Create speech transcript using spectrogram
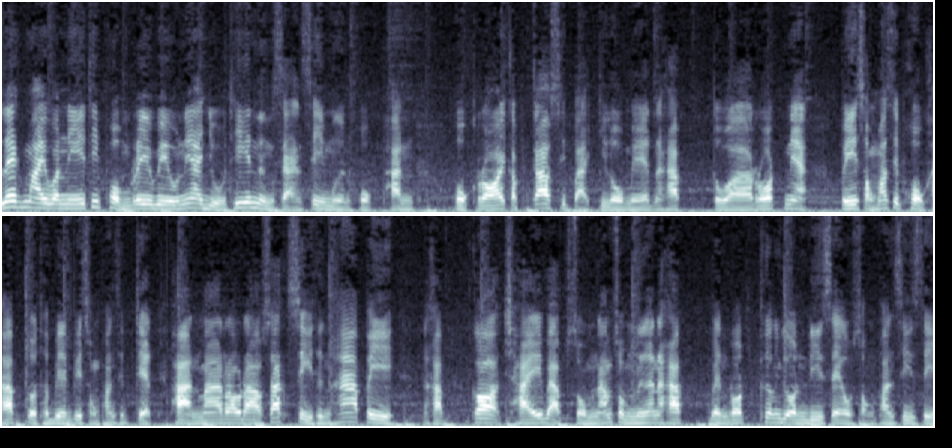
เลขไมค์วันนี้ที่ผมรีวิวเนี่ยอยู่ที่ 146,600 กับ 98 กิโลเมตรนะครับ ตัวรถเนี่ยปี 2016 ครับ จดทะเบียนปี 2017 ผ่านมาราวๆ สัก 4-5 ปีนะครับ ก็ใช้แบบสมน้ำสมเนื้อนะครับ เป็นรถเครื่องยนต์ดีเซล 2,000 ซีซี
